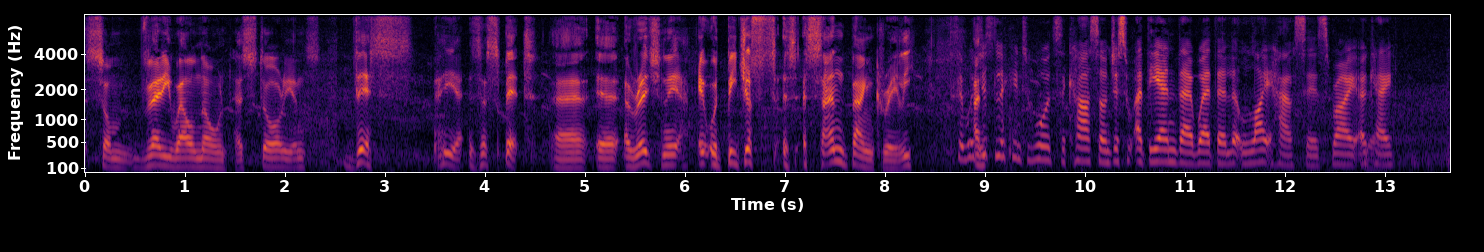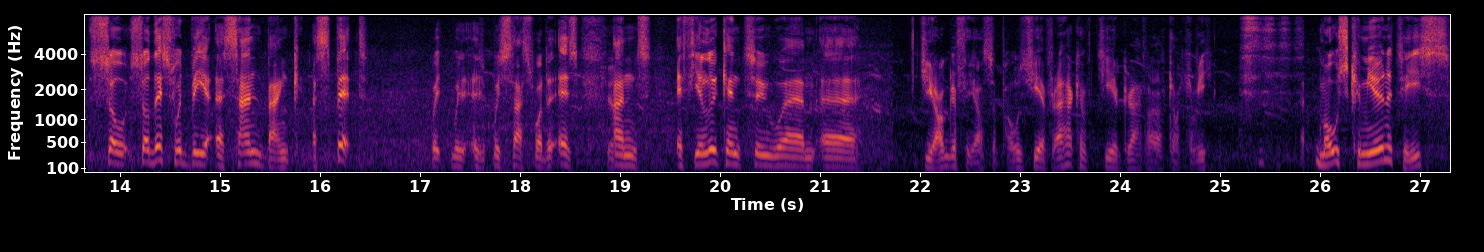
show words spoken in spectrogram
some very well known historians, this here is a spit. Uh, uh, originally, it would be just a, a sandbank, really. So we're And- just looking towards the castle, and just at the end there, where the little lighthouse is. Right. Okay. So, so this would be a sandbank, a spit, which, which that's what it is. And if you look into um, uh, geography, I suppose, geographic, geographically, most communities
